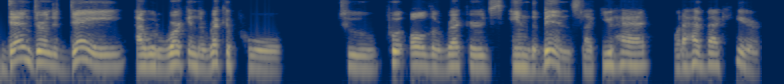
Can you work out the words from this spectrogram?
then during the day, I would work in the record pool to put all the records in the bins. Like you had what I have back here.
